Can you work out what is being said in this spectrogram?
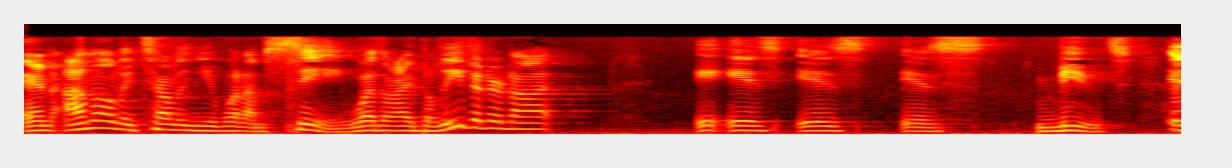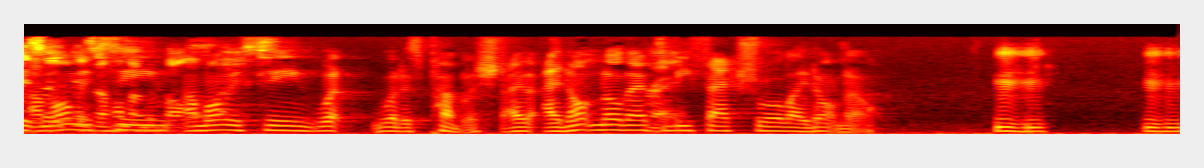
And I'm only telling you what I'm seeing. Whether I believe it or not i- is is is mute. Is I'm a- only is a whole nother seeing I'm only seeing what what is published. I I don't know that to be factual. I don't know. hmm hmm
